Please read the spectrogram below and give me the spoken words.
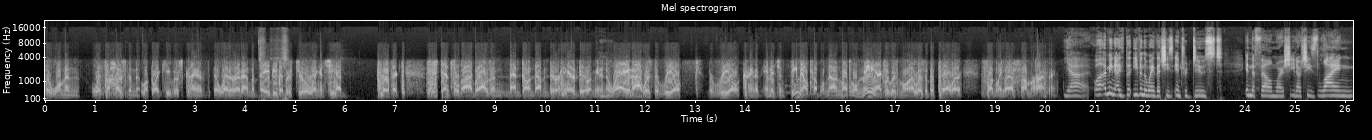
the woman with the husband that looked like he was kind of illiterate and the baby that was drooling and she had perfect stenciled eyebrows and and Dawn Davenport hairdo. I mean, in a way, that was the real the real kind of image in female trouble. Now, in Multiple Maniacs, it was more Elizabeth Taylor suddenly last summer, I think. Yeah. Well, I mean, I, the, even the way that she's introduced in the film where she you know she's lying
